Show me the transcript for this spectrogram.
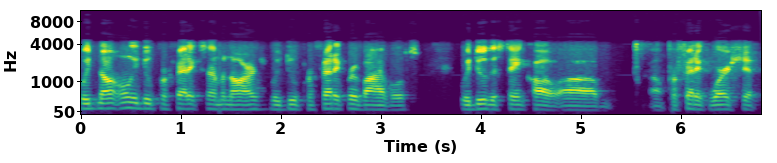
we not only do prophetic seminars, we do prophetic revivals. We do this thing called um, uh, prophetic worship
